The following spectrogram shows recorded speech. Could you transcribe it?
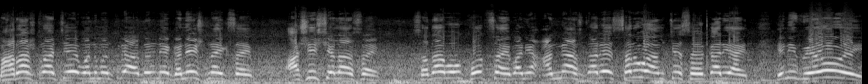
महाराष्ट्राचे वनमंत्री आदरणीय गणेश नाईक साहेब आशिष शेलार साहेब सदाभाऊ खोत साहेब आणि अन्य असणारे सर्व आमचे सहकारी आहेत. यांनी वेळोवेळी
